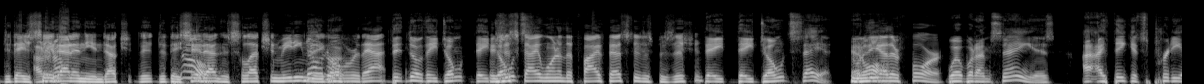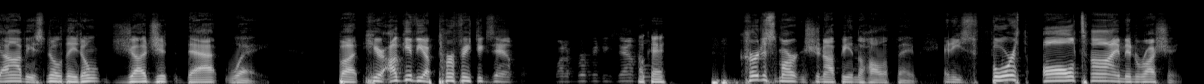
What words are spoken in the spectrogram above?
did they say that in the induction? Did, did they say that in the selection meeting? Did No, they go no. over that? They- no, they don't. They Is don't. this guy one of the five best at his position? they they don't say it. Who are the all. other four? Well, what I'm saying is, I, I think it's pretty obvious. No, they don't judge it that way. But here, I'll give you a perfect example. Want a perfect example? Okay. Curtis Martin should not be in the Hall of Fame, and he's fourth all time in rushing.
